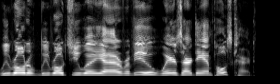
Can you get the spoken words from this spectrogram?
we wrote a we wrote you a uh, review. Where's our damn postcard?"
